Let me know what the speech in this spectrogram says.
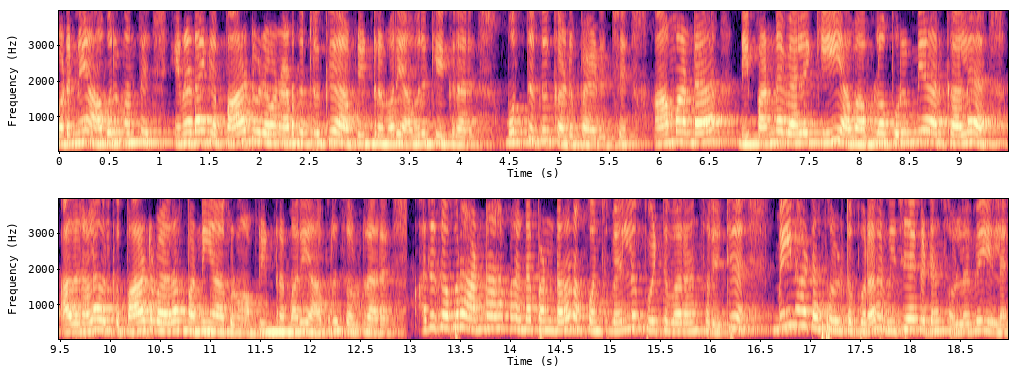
உடனே அவர் வந்து என்னடா இங்கே பாராட்டு விழா நடந்துட்டுருக்கு? அப்படின்ற மாதிரி அவர் கேட்குறாரு முத்துக்கு கடுப்பாயிடுச்சு. ஆமாண்டா நீ பண்ண வேலைக்கு அவள் அவ்வளோ பொறுமையாக இருக்கால அதனால் அவருக்கு பாராட்டு விழா தான் பண்ணி ஆகணும். அப்படின்ற மாதிரி அவர் சொல்கிறாரு அதுக்கப்புறம் அண்ணா நம்ம என்ன பண்ணுறாரோ நான் கொஞ்சம் வெளில போயிட்டு வரேன்னு சொல்லிட்டு மீனாட்ட சொல்லிட்டு போகிறாரு விஜயா கிட்ட சொல்லவே இல்லை.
